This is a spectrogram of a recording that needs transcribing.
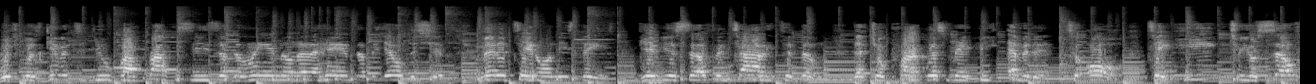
which was given to you by prophecies of the land under the hands of the eldership. Meditate on these things. Give yourself entirely to them, that your progress may be evident to all. Take heed yourself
